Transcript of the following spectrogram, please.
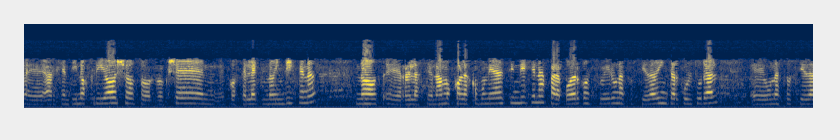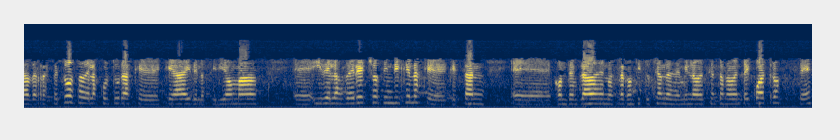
eh, argentinos criollos o Roxen, Coselec no indígenas, nos eh, relacionamos con las comunidades indígenas para poder construir una sociedad intercultural, eh, una sociedad respetuosa de las culturas que, que hay, de los idiomas eh, y de los derechos indígenas que, que están eh, contemplados en nuestra Constitución desde 1994, ¿sí?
